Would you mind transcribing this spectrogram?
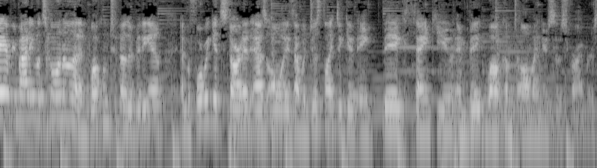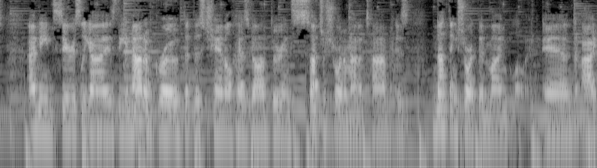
Hey everybody, what's going on? And welcome to another video. And before we get started, as always, I would just like to give a big thank you and big welcome to all my new subscribers. I mean, seriously guys, the amount of growth that this channel has gone through in such a short amount of time is nothing short than mind-blowing. And I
